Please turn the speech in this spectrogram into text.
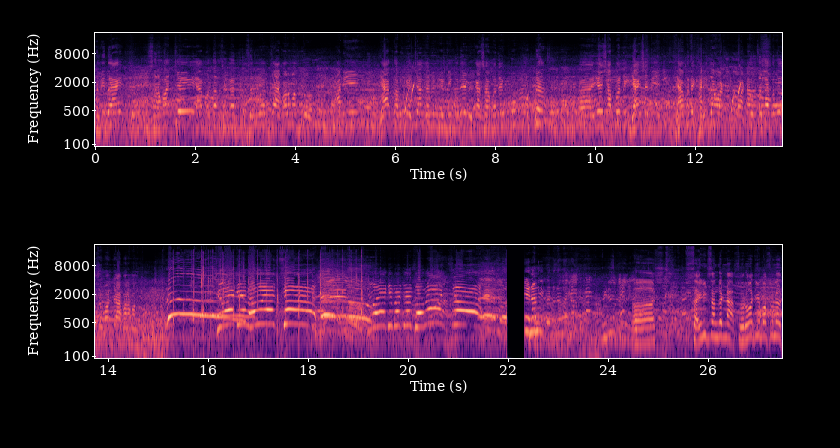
फलित आहे मी सर्वांचे या मतदारसंघातील सर्वांचे आभार मानतो. आणि या तालुक्याच्या जडणघडणीमध्ये विकासामध्ये खूप मोठं यश आपण घ्यायसाठी यामध्ये खालीचा वाट वाटा उचलल्याबद्दल सर्वांचे आभार मानतो. शिवाजी भाऊ सैनिक संघटना सुरुवातीपासूनच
